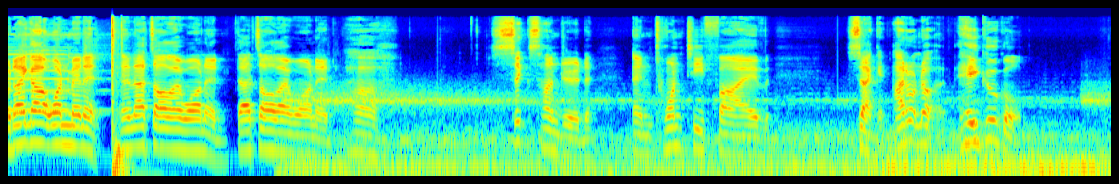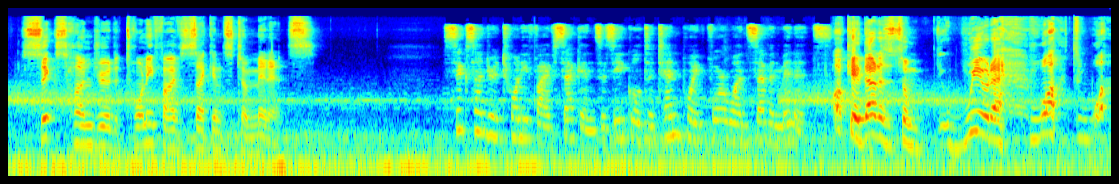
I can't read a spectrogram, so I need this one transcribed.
but I got one minute, and that's all I wanted. That's all I wanted. 625 second. I don't know. Hey Google. 625 seconds to minutes. 625 seconds is equal to 10.417 minutes. Okay, that is some weird what what?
